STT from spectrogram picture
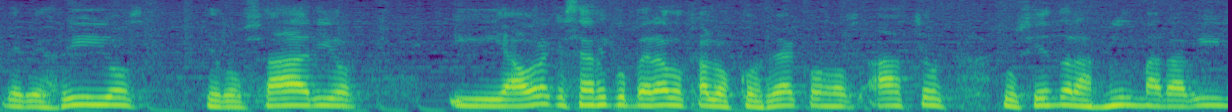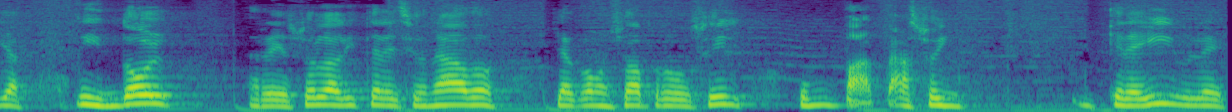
de Berríos, de Rosario, y ahora que se ha recuperado Carlos Correa con los Astros, luciendo las mil maravillas, Lindor regresó a la lista de lesionados, ya comenzó a producir un batazo in- increíble,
